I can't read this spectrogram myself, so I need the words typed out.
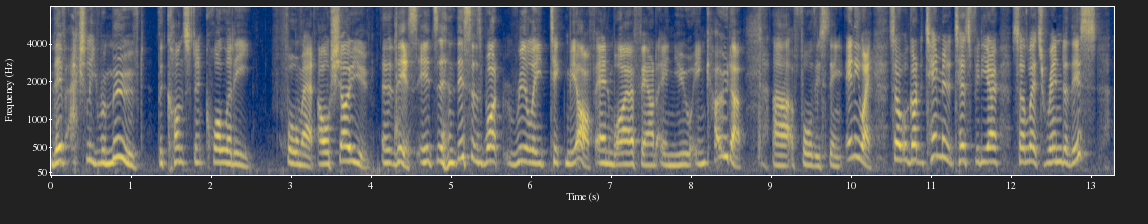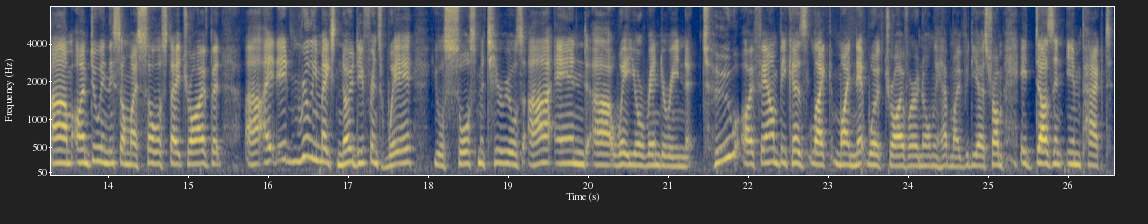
they've actually removed the constant quality format. I'll show you this. It's This is what really ticked me off and why I found a new encoder uh, for this thing. Anyway, so we've got a 10 minute test video, so let's render this. Um, I'm doing this on my solid state drive, but uh, it, it, really makes no difference where your source materials are and uh, where you're rendering to, I found, because like my network drive where I normally have my videos from, it doesn't impact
